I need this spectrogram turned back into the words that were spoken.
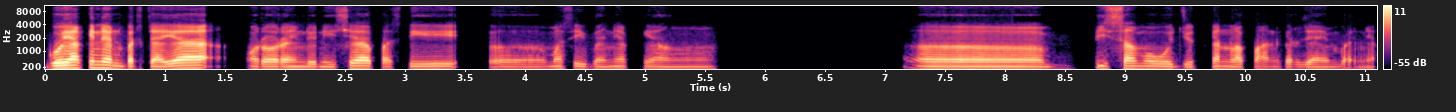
gue yakin dan percaya orang-orang Indonesia pasti, eee, masih banyak yang eee, bisa mewujudkan lapangan kerja yang banyak.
